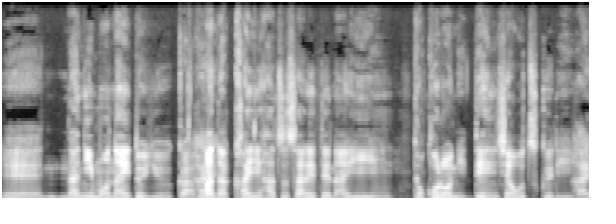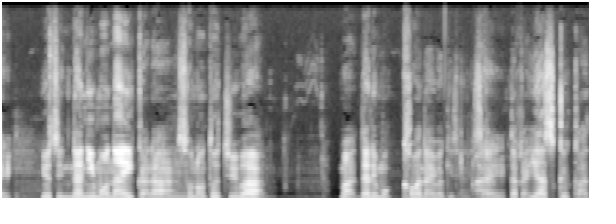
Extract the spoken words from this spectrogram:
えー何もないというか、はい。まだ開発されてないところに電車を作り、はい。要するに何もないから、うん。その土地はまあ誰も買わないわけじゃないですか、はい。だから安く買っ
